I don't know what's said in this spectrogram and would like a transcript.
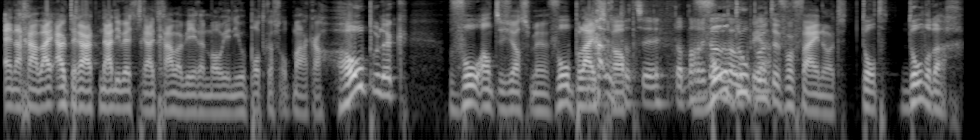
En dan gaan wij uiteraard na die wedstrijd gaan we weer een mooie nieuwe podcast opmaken. Hopelijk vol enthousiasme, vol blijdschap, Nou, dat, eh, dat mag ik ook vol hopen, ja. doelpunten voor Feyenoord. Tot donderdag.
